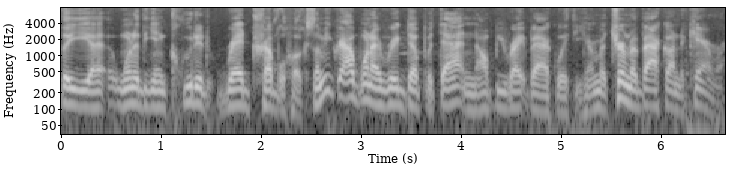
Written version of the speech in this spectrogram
the uh, one of the included red treble hooks. Let me grab one I rigged up with that and I'll be right back with you here. I'm gonna turn my back on the camera.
